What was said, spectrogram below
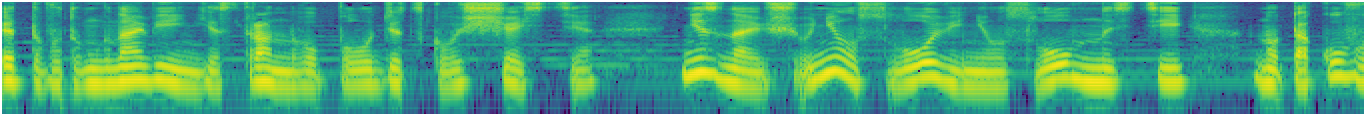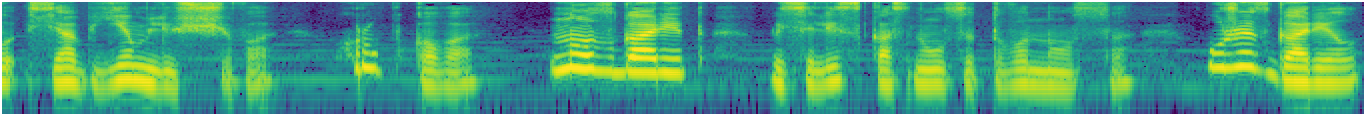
это вот мгновение странного полудетского счастья, не знающего ни условий, ни условностей, но такого всеобъемлющего, хрупкого. Нос горит, Василис коснулся этого носа. Уже сгорел,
